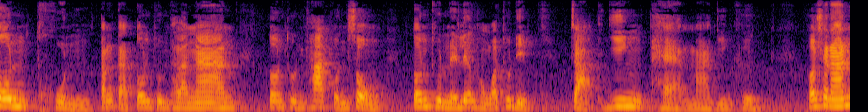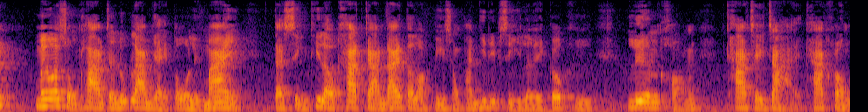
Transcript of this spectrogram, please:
ต้นทุนตั้งแต่ต้นทุนพลังงาน ต้นทุนค่าขนส่ง ต้นทุนในเรื่องของวัตถุดิบจะยิ่งแพงมากยิ่งขึ้น เพราะฉะนั้นไม่ว่าสงครามจะลุกลามใหญ่โตหรือไม่ แต่สิ่งที่เราคาดการได้ตลอดปี 2024 เลยก็คือ เรื่องของค่าใช้จ่าย ค่าครอง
